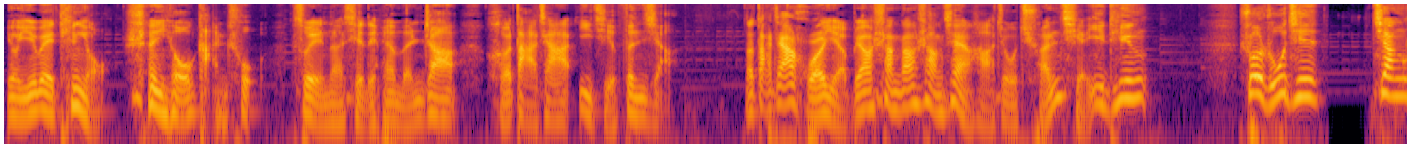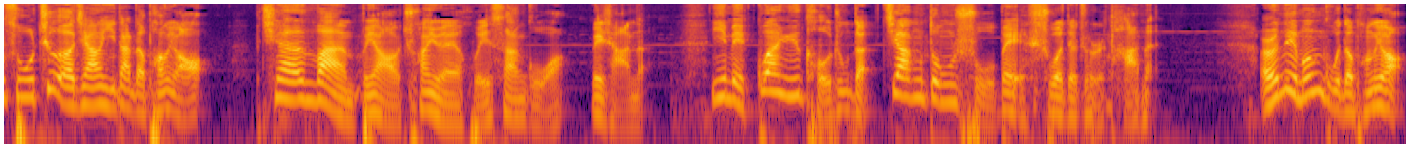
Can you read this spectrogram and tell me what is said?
有一位听友深有感触，所以呢写了一篇文章和大家一起分享。那大家伙也不要上纲上线哈，就权且一听。说如今江苏、浙江一带的朋友，千万不要穿越回三国，为啥呢？因为关羽口中的江东鼠辈说的就是他们。而内蒙古的朋友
